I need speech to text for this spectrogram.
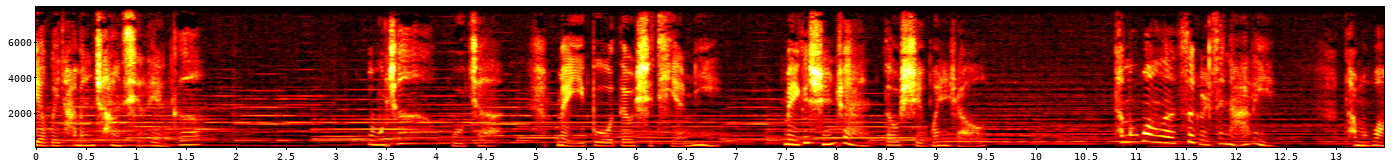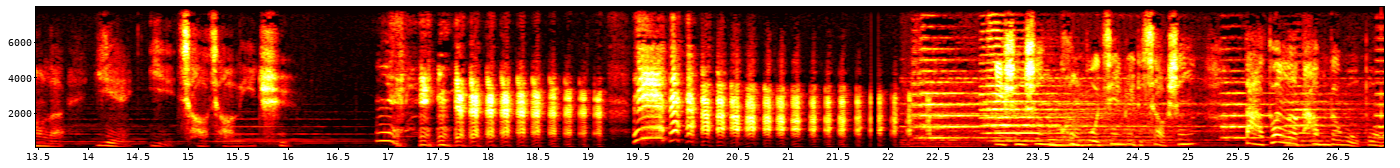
也为他们唱起恋歌，舞着舞着。每一步都是甜蜜，每个旋转都是温柔。他们忘了自个儿在哪里，他们忘了夜已悄悄离去。一声声恐怖尖锐的笑声打断了他们的舞步。啊！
